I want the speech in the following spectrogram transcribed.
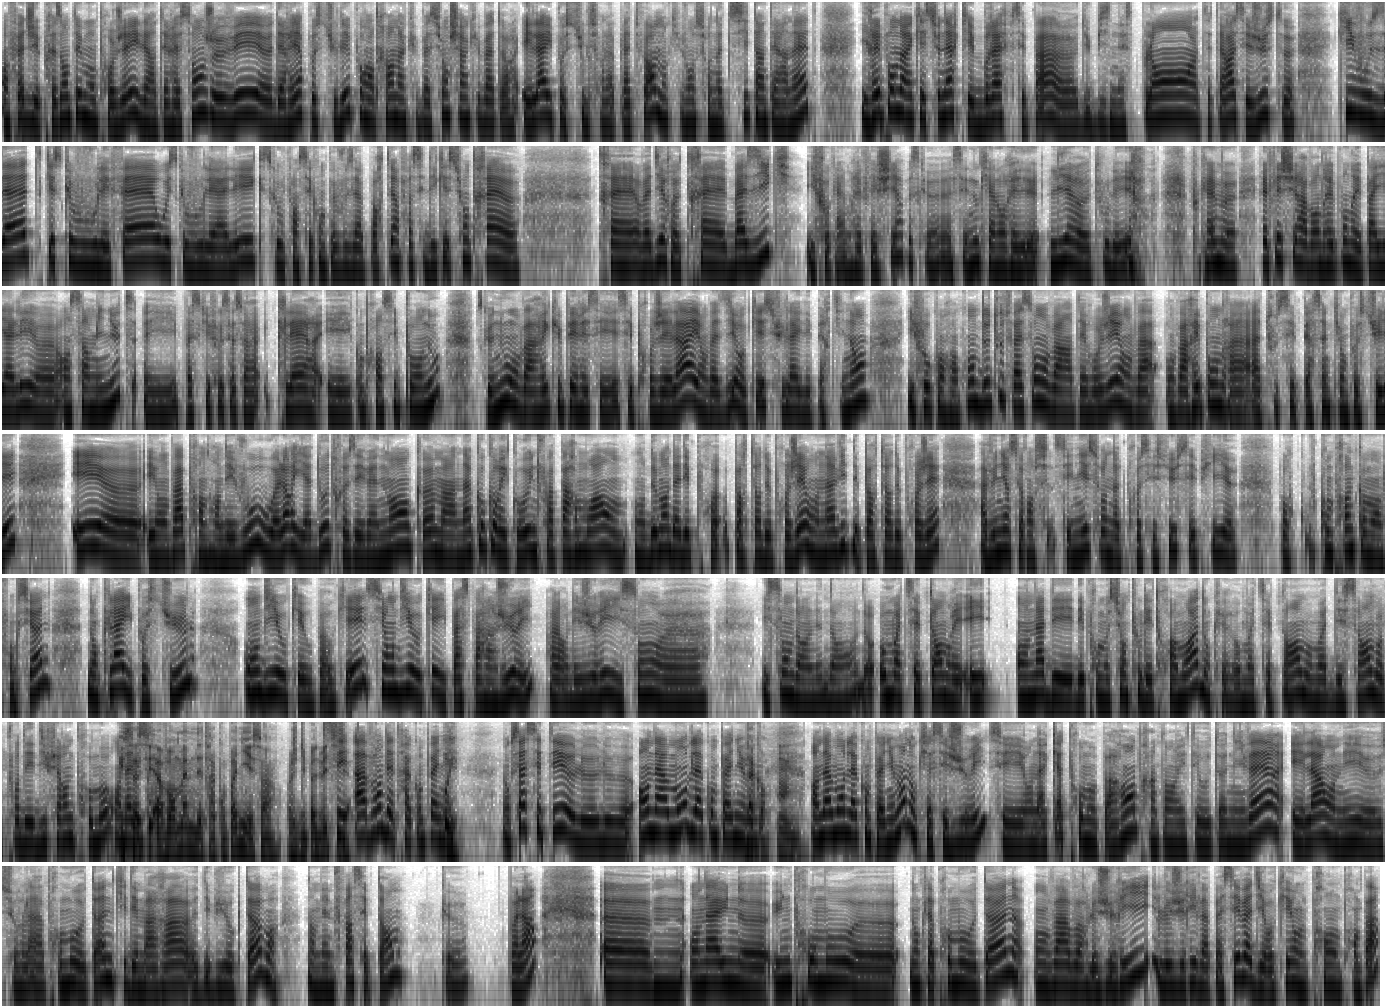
en fait, j'ai présenté mon projet, il est intéressant, je vais euh, derrière postuler pour entrer en incubation chez Incubator. Et là, ils postulent sur la plateforme, donc ils vont sur notre site internet, ils répondent à un questionnaire qui est bref, c'est pas euh, du business plan, etc. C'est juste euh, qui vous êtes, qu'est-ce que vous voulez faire, où est-ce que vous voulez aller, qu'est-ce que vous pensez qu'on peut vous apporter. Enfin, c'est des questions très très, on va dire, très basiques il faut quand même réfléchir parce que c'est nous qui allons lire euh, tous les. Il faut quand même euh, réfléchir avant de répondre et pas y aller euh, en cinq minutes et parce qu'il faut que ça soit clair et compréhensible pour nous. Parce que nous, on va récupérer ces, ces projets-là et on va se dire, OK, celui-là, il est pertinent, il faut qu'on rencontre. De toute façon, on va interroger, on va, on va répondre à, à toutes ces personnes qui ont postulé et, et on va prendre rendez-vous. Ou alors, il y a d'autres événements comme un Incocorico. Une fois par mois, on, demande à des porteurs de projets, on invite des porteurs de projets à venir se renseigner sur notre processus et puis euh, pour comprendre comment on fonctionne. Donc là, ils postulent. On dit OK ou pas OK. Si on dit OK, ils passent par un jury. Alors les jurys, ils sont, euh, ils sont dans, dans, au mois de septembre et, et on a des, des, promotions tous les trois mois, donc euh, au mois de septembre, au mois de décembre, pour des différentes promos. On et ça, c'est avant même d'être accompagné, ça Je dis pas de bêtises. C'est avant d'être accompagné. Oui. Donc ça, c'était euh, le, le, en amont de l'accompagnement. D'accord. Hmm. En amont de l'accompagnement, donc il y a ces jurys. C'est, on a quatre promos par an, printemps, été, automne, hiver. Et là, on est euh, sur la promo automne qui démarrera euh, début octobre, non même fin septembre. Que voilà. Euh, on a une, une promo, euh, donc la promo automne. On va avoir le jury. Le jury va passer, va dire OK, on le prend, on le prend pas.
